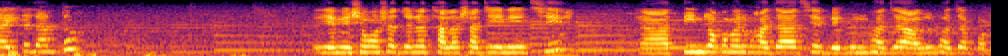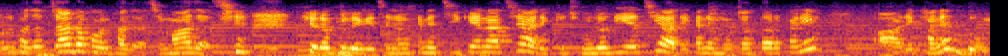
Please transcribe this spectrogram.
লাইটটা জানতো? এই মেসোমশার জন্য থালা সাজিয়ে নিয়েছি। তিন রকমের ভাজা আছে, বেগুন ভাজা, আলু ভাজা, পটল ভাজা, চার রকমের ভাজা আছে, মাছ আছে, সেটা ভুলে গেছিলাম এখানে চিকেন আছে, আর একটু ঝোলও দিয়েছি, আর এখানে মোচার তরকারি, আর এখানে দই।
